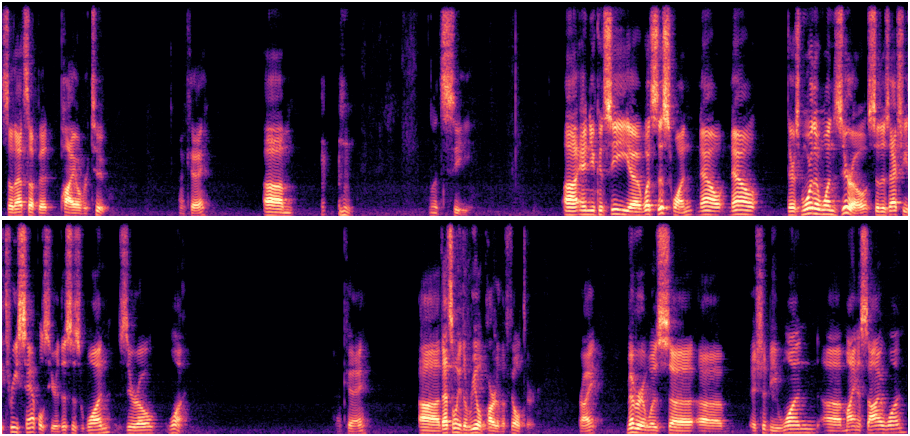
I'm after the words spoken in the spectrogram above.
So that's up at pi over two. Okay. Um, let's see. Uh, and you can see uh, what's this one now. Now there's more than one zero, so there's actually three samples here. This is one zero one. Okay. Uh, that's only the real part of the filter right? Remember, it was uh, uh, it should be one uh, minus i one.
